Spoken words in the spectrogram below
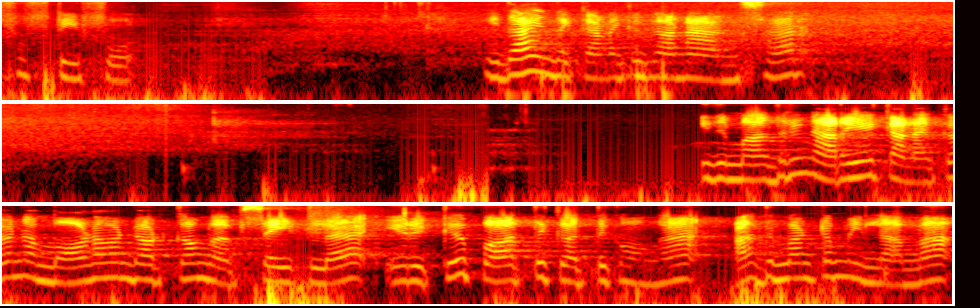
fifty four இதான் இந்த கணக்குக்கான ஆன்சர் இது மாதிரி நிறைய கணக்கு நம்ம மாணவன் டாட் காம் வெப்சைட்டில் இருக்குது பார்த்து கற்றுக்கோங்க அது மட்டும் இல்லாமல்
